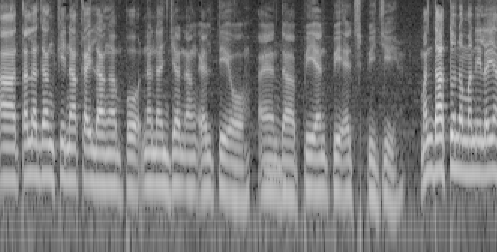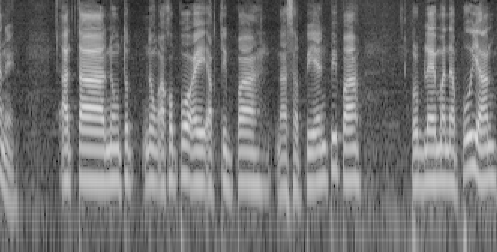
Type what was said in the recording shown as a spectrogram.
ah, talagang kinakailangan po na nandyan ang LTO and ah, PNP HPG. Mandato naman nila yan eh. At ah, nung, tut- nung ako po ay active pa, nasa PNP pa, problema na po yan.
